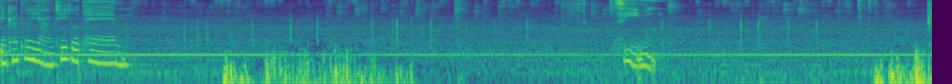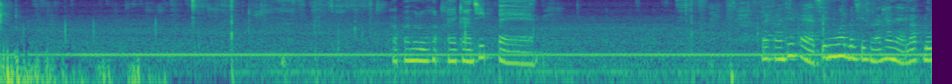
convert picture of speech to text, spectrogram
สินค้าตัวอย่างที่ตัวแทน สี่หมื่น ต่อไปมาดูรายการที่ 8 รายการที่ 8 สิ้นงวดบัญชีสำนักงานใหญ่รับรู้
